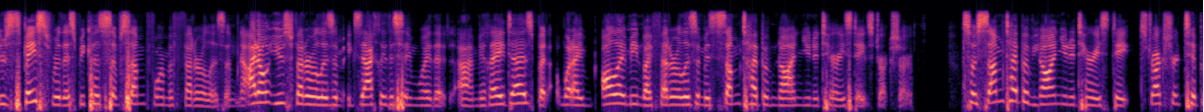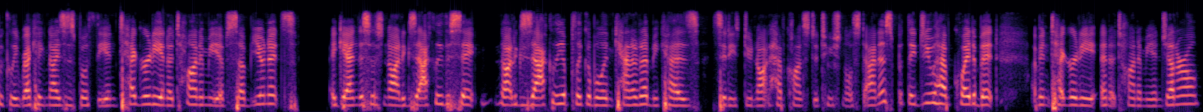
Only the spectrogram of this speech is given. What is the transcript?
there's space for this because of some form of federalism. Now, I don't use federalism exactly the same way that uh, Mireille does, but what I all I mean by federalism is some type of non-unitary state structure. So some type of non-unitary state structure typically recognizes both the integrity and autonomy of subunits. Again, this is not exactly the same, not exactly applicable in Canada because cities do not have constitutional status, but they do have quite a bit of integrity and autonomy in general.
